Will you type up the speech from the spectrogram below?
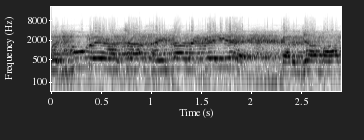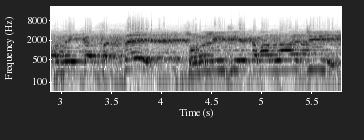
मजबूर हैं, आचार संहिता लग गई है, कर्जा माफ़ नहीं कर सकते। सुन लीजिए कमलनाथ जी,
